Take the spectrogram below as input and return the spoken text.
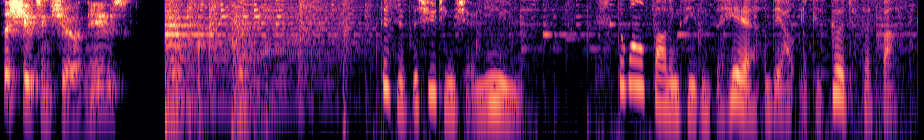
the Shooting Show News. This is the Shooting Show News. The wildfowling seasons are here and the outlook is good, says BASC.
